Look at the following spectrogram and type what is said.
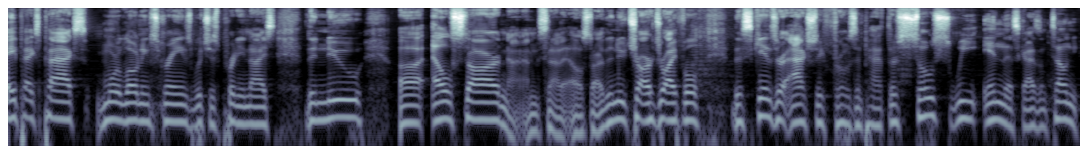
Apex packs, more loading screens, which is pretty nice. The new uh, L Star, no, I'm it's not an L Star. The new Charge Rifle. The skins are actually Frozen Path. They're so sweet in this, guys. I'm telling you,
